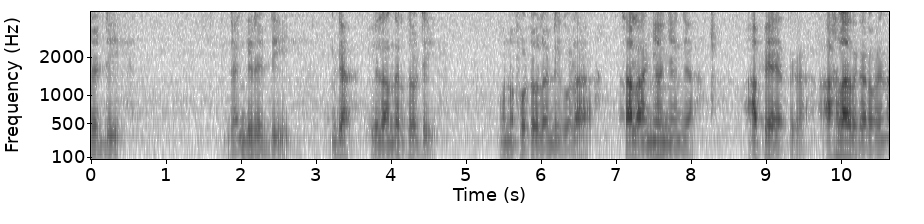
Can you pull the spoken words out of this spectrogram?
రెడ్డి గంగిరెడ్డి ఇంకా వీళ్ళందరితోటి ఉన్న ఫోటోలన్నీ కూడా చాలా అన్యోన్యంగా ఆప్యాయతగా ఆహ్లాదకరమైన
